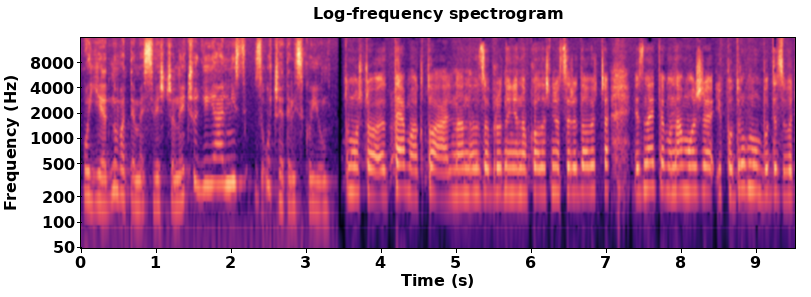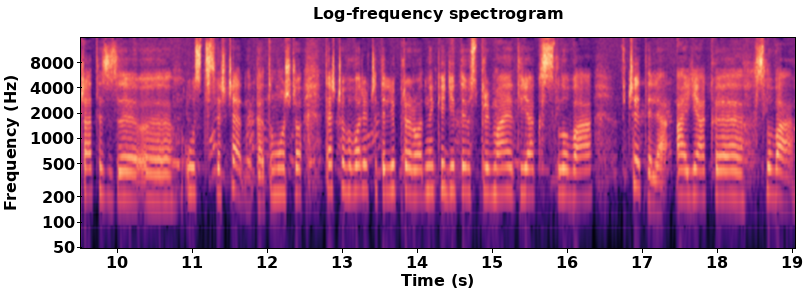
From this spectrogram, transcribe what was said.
поєднуватиме священичу діяльність з учительською. тому що тема актуальна на забруднення навколишнього середовища. І знаєте, вона може і по-другому буде звучати з е, уст священника, тому що те, що говорять вчителі-природники, діти сприймають як слова вчителя, а як е, слова.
